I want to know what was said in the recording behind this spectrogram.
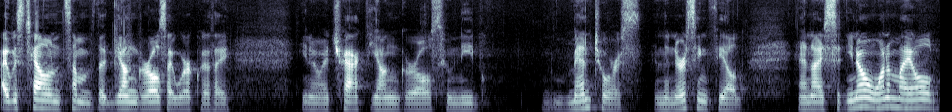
I was telling some of the young girls I work with, I, you know, I attract young girls who need mentors in the nursing field, and I said, you know, one of my old,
